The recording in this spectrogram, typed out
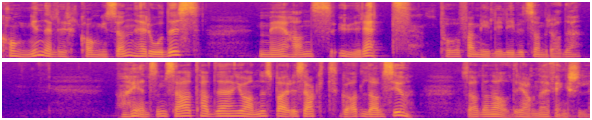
kongen, eller kongesønnen Herodes, med hans urett på familielivets område. Og en som sa at hadde Johannes bare sagt 'God loves you', så hadde han aldri havna i fengsel.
